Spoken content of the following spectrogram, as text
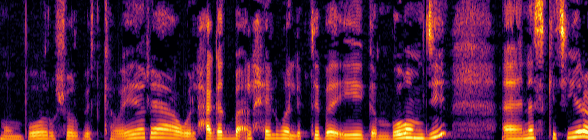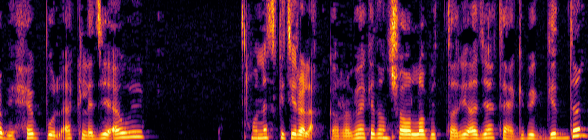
ممبار وشوربة كوارع والحاجات بقى الحلوة اللي بتبقى إيه جنبهم دي. آه ناس كتيرة بيحبوا الأكلة دي قوي وناس كتيرة لأ. جربيها كده إن شاء الله بالطريقة دي هتعجبك جدا.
